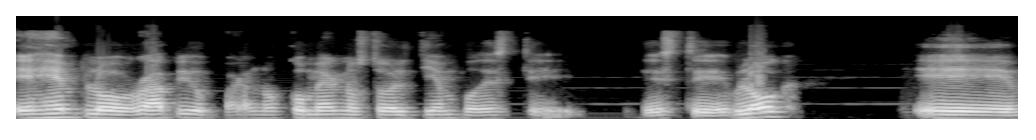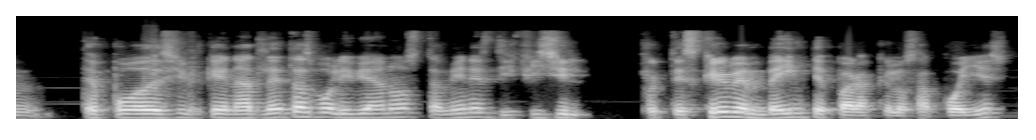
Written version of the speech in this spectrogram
ejemplo rápido para no comernos todo el tiempo de este, de este blog, eh, te puedo decir que en atletas bolivianos también es difícil, porque te escriben 20 para que los apoyes,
